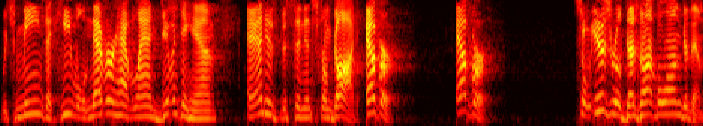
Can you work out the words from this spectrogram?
which means that he will never have land given to him and his descendants from God, ever ever. So Israel does not belong to them.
